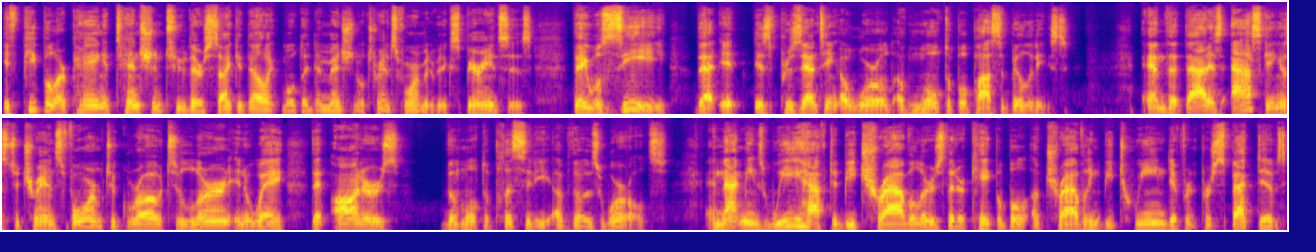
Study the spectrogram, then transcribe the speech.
if people are paying attention to their psychedelic, multidimensional, transformative experiences, they will see that it is presenting a world of multiple possibilities and that that is asking us to transform to grow to learn in a way that honors the multiplicity of those worlds. And that means we have to be travelers that are capable of traveling between different perspectives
